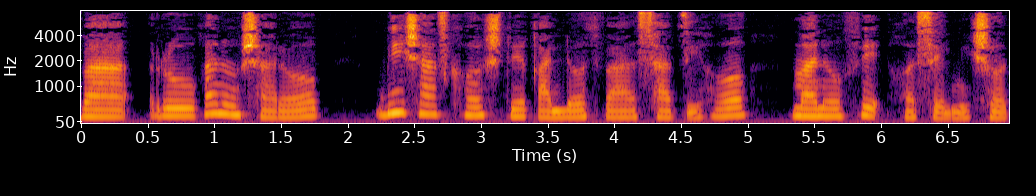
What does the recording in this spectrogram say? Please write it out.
و روغن و شراب بیش از کاشت غلات و سبزیها منافع حاصل می‌شد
